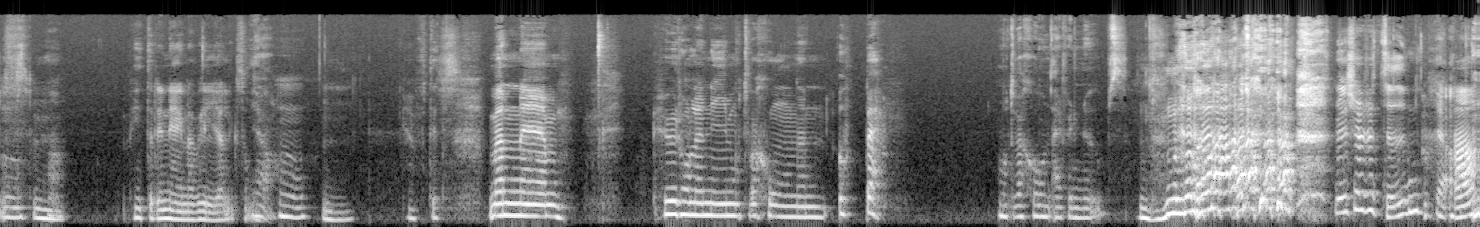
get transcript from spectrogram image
Mm. Mm. Hitta din egna vilja liksom. Ja. Mm. Mm. Häftigt. Men eh, hur håller ni motivationen uppe? Motivation är för noobs. Vi kör rutin. Ja. Ja.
